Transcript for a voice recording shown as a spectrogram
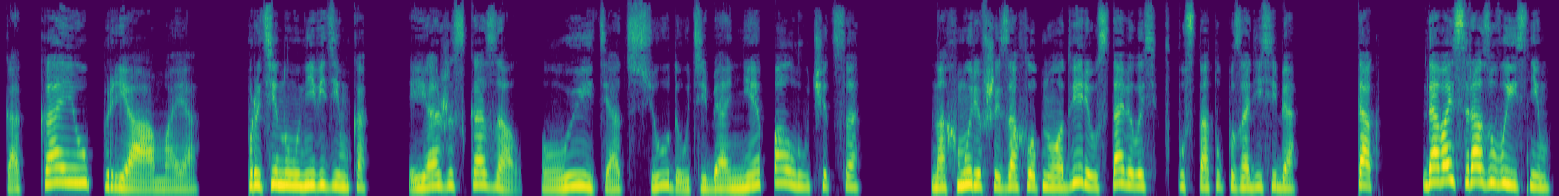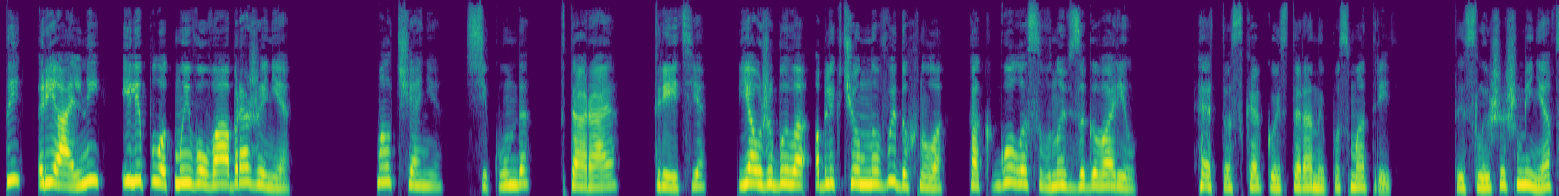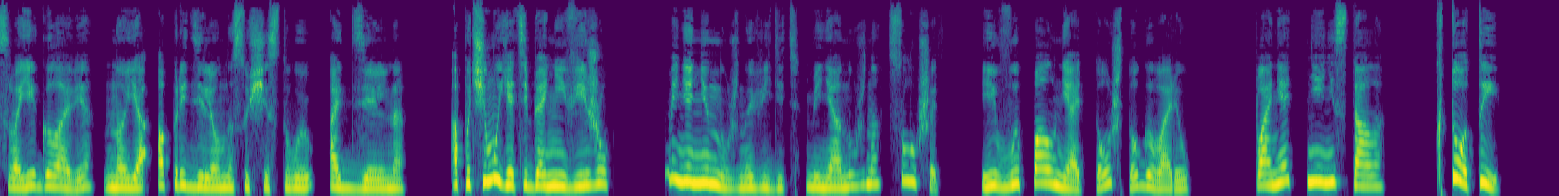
«Какая упрямая!» — протянул невидимка. «Я же сказал, выйти отсюда у тебя не получится». Нахмурившись, захлопнула дверь и уставилась в пустоту позади себя. «Так, давай сразу выясним, ты реальный или плод моего воображения?» Молчание. Секунда. Вторая третья. Я уже было облегченно выдохнула, как голос вновь заговорил. Это с какой стороны посмотреть? Ты слышишь меня в своей голове, но я определенно существую отдельно. А почему я тебя не вижу? Меня не нужно видеть, меня нужно слушать и выполнять то, что говорю. Понять мне не стало. Кто ты?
